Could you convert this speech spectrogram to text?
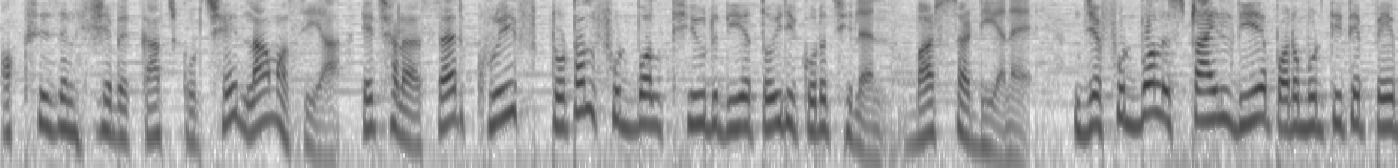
অক্সিজেন হিসেবে কাজ করছে লামাসিয়া। এছাড়া sir Cruyff total football theory দিয়ে তৈরি করেছিলেন বার্সা ডিএনএ। যে ফুটবল স্টাইল দিয়ে পরবর্তীতে পেপ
